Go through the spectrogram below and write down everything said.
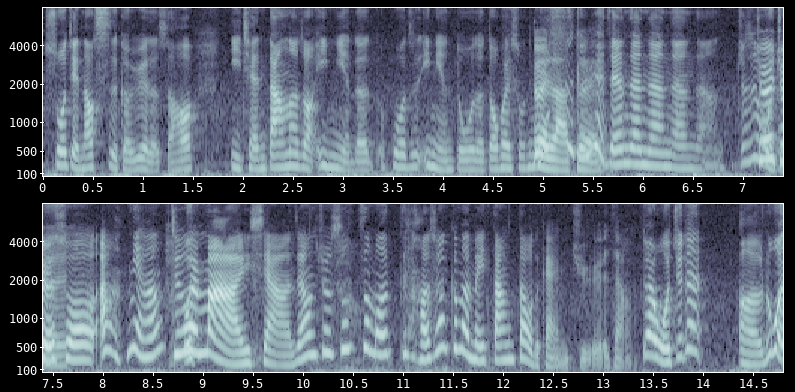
缩减到四个月的时候，以前当那种一年的或者是一年多的都会说，你们，四个月怎样怎样怎样怎样，就是就会觉得说啊娘，就会骂一下，这样就说这么好像根本没当到的感觉，这样。对，我觉得。呃，如果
